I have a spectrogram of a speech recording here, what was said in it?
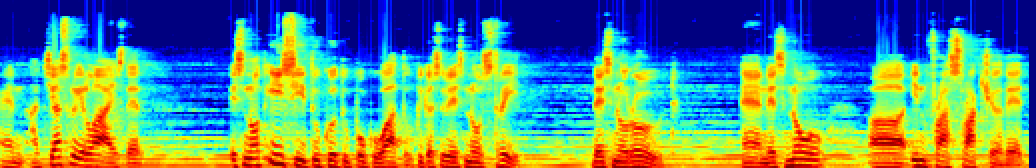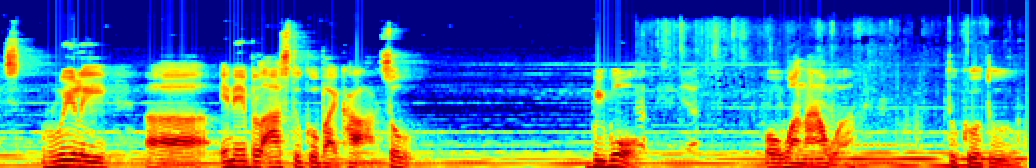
and I just realized that it's not easy to go to Poguwatu because there is no street, there's no road, and there's no uh, infrastructure that really uh, enable us to go by car. So we walk for one hour to go to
